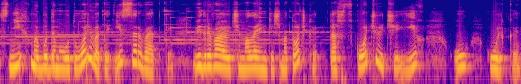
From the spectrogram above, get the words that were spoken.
Сніг ми будемо утворювати із серветки, відриваючи маленькі шматочки та скочуючи їх у кульки.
